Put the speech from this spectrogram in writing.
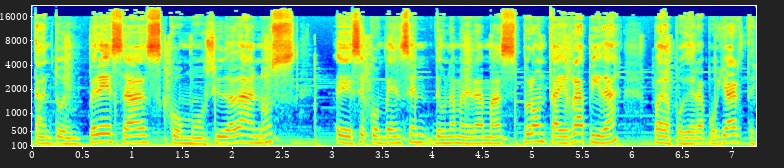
tanto empresas como ciudadanos eh, se convencen de una manera más pronta y rápida para poder apoyarte.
